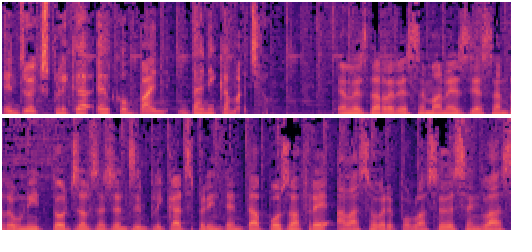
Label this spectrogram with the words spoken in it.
Ens ho explica el company Dani Camacho. En les darreres setmanes ja s'han reunit tots els agents implicats per intentar posar fre a la sobrepoblació de senglars.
